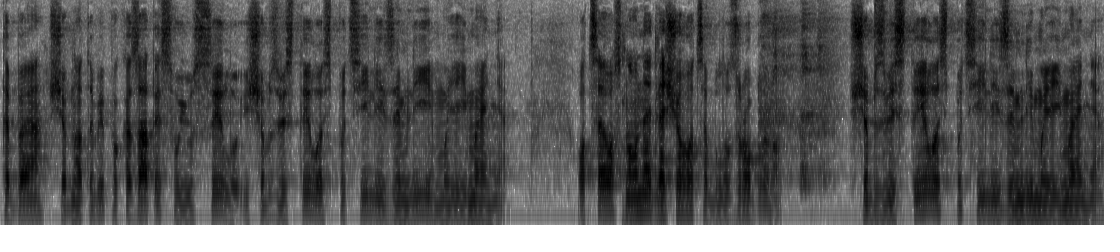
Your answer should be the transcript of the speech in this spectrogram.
тебе, щоб на тобі показати свою силу і щоб звістилось по цілій землі моє ймення. Оце основне, для чого це було зроблено, щоб звістилось по цілій землі моє ймення.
